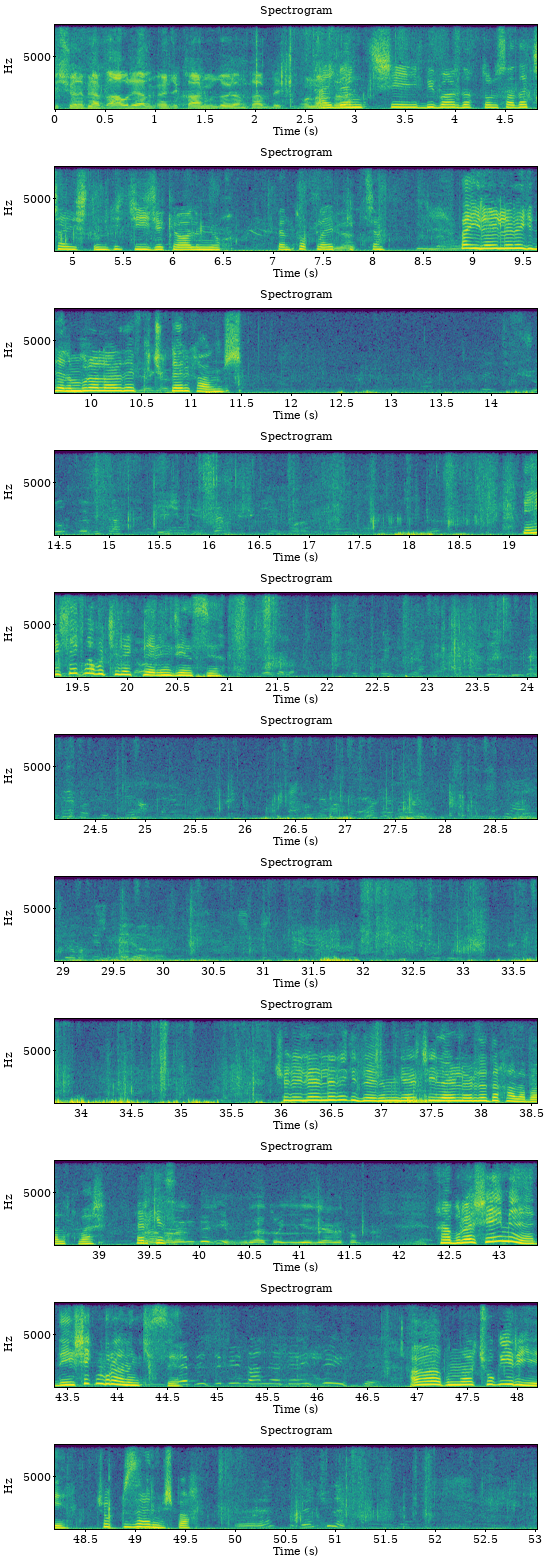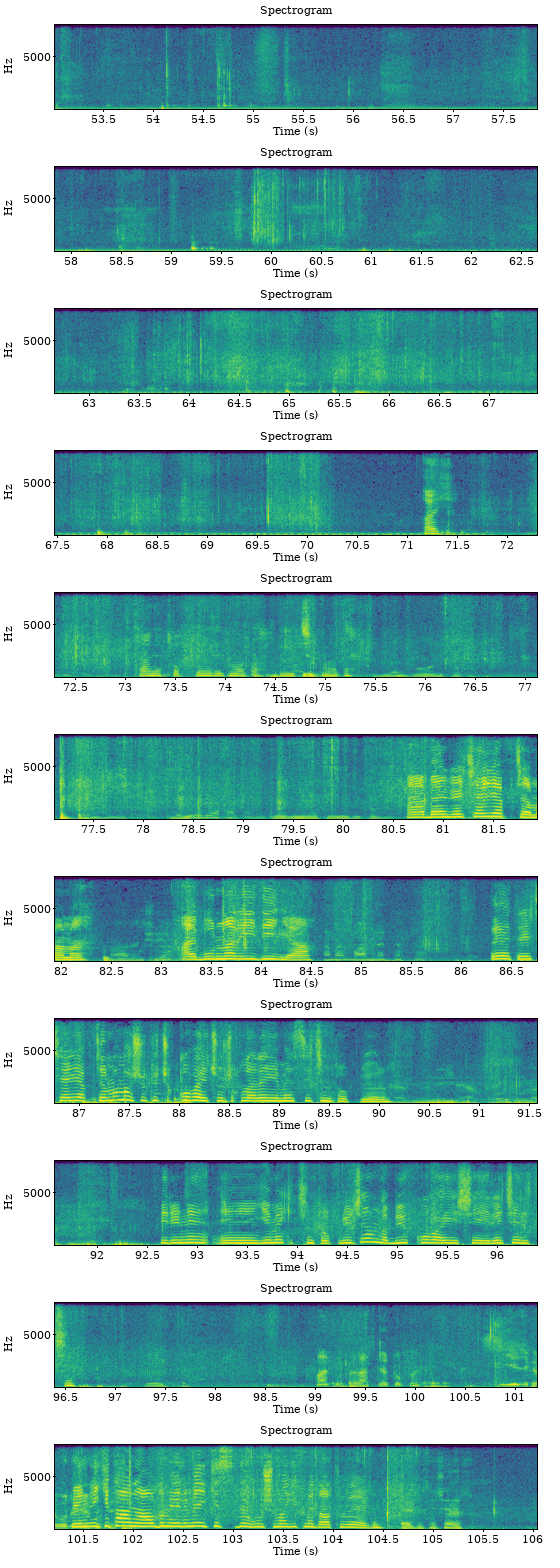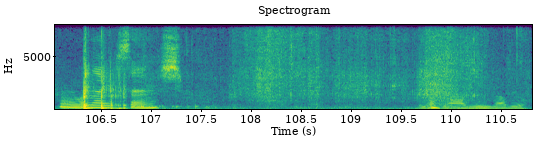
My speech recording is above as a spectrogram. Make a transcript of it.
Biz şöyle biraz avlayalım. Önce karnımızı doyuralım tabii. Ondan Ay sonra ben şey bir bardak dolusu da çay içtim. Hiç yiyecek halim yok. Ben toplayıp gideceğim. Da ilerilere gidelim. Buralarda hep küçükleri kalmış. şey. Değişik mi bu çileklerin cinsi? Şöyle ilerilere gidelim. Gerçi ilerilerde de kalabalık var. Herkes... Burada to yiyeceğini topla. Ha bura şey mi? Değişik mi buranınkisi? Hepsi bir tane değişiyor işte. Aa bunlar çok iri. Çok güzelmiş bak. Güzel çilek. Ay. Bir tane toplayayım dedim o iyi çıkmadı. Ha ben reçel yapacağım ama. Ay bunlar iyi değil ya. Evet reçel yapacağım ama şu küçük kovayı çocuklara yemesi için topluyorum. Birini e, yemek için toplayacağım da büyük kovayı şey reçel için. Etmez rastgele topla. Yiyecekler orada Ben evde iki seç- tane aldım elime ikisi de hoşuma gitmedi atıverdim. Evde seçeriz. Hı, bunlar güzelmiş. Ağzının tadı yok.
